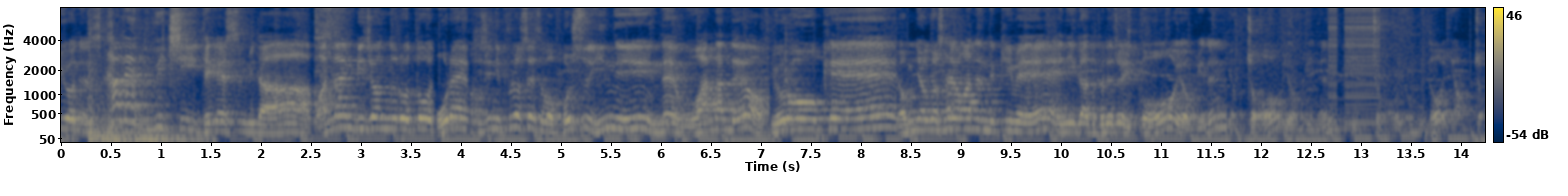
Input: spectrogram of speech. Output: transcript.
피규어는 스칼렛 위치 되겠습니다. 완나인 비전으로 또 올해 디즈니 플러스에서 뭐 볼 수 있는 네 완나인데요. 요렇게 염력을 사용하는 느낌의 애니가 그려져 있고 여기는 옆쪽 여기는 뒤쪽 여기도 옆쪽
